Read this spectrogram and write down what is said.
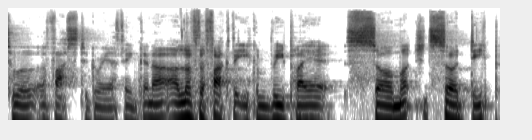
to a, a vast degree. I think, and I, I love the fact that you can replay it so much. It's so deep.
